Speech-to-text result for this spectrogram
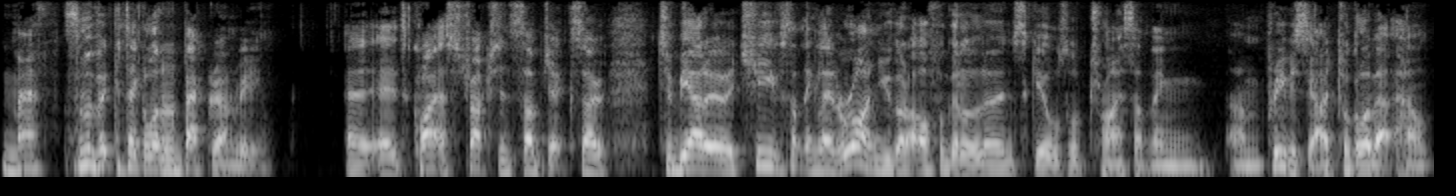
math, some of it can take a lot of background reading. Uh, it's quite a structured subject. So to be able to achieve something later on, you've got to often got to learn skills or try something um, previously. I talk a lot about how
